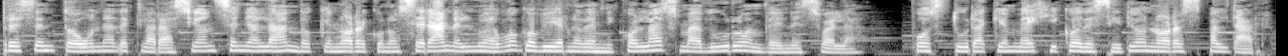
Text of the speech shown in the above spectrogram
presentó una declaración señalando que no reconocerán el nuevo gobierno de Nicolás Maduro en Venezuela, postura que México decidió no respaldar.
